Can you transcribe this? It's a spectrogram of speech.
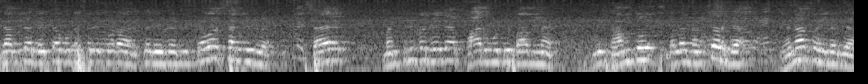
की आमचा नेता कुठेतरी थोडा अडचणीत मी तेव्हाच सांगितलं साहेब मंत्रीपद हे काय फार मोठी बाब नाही. मी थांबतो मला नंतर द्या. ह्यांना पहिलं द्या.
